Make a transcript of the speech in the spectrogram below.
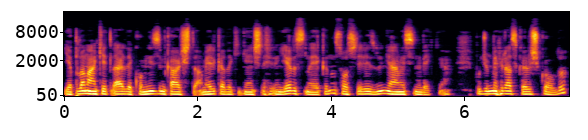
Yapılan anketlerde komünizm karşıtı Amerika'daki gençlerin yarısına yakının sosyalizmin gelmesini bekliyor. Bu cümle biraz karışık oldu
